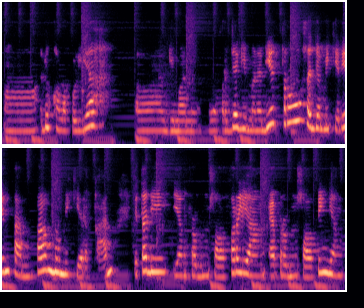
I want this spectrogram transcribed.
Uh, aduh kalau kuliah uh, gimana kalau kerja gimana. Dia terus saja mikirin tanpa memikirkan kita di yang problem solver yang eh problem solving yang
